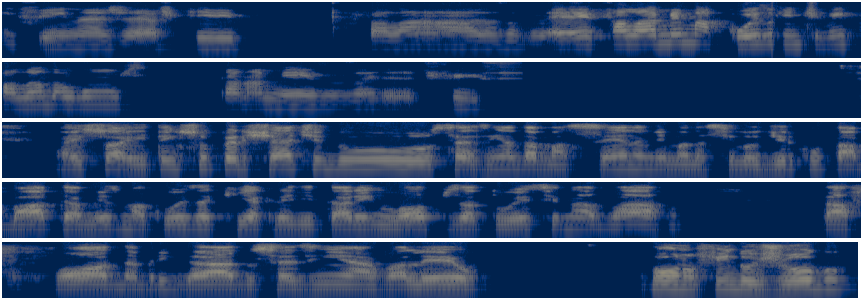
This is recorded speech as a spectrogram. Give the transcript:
Enfim, né, já acho que falar é falar a mesma coisa que a gente vem falando alguns tá na mesa, é, é difícil. É isso aí. Tem super chat do Cezinha Damasceno, ele manda se iludir com o Tabata é a mesma coisa que acreditar em Lopes, Atuesse e Navarro. Tá foda. Obrigado, Cezinha. Valeu. Bom, no fim do jogo,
